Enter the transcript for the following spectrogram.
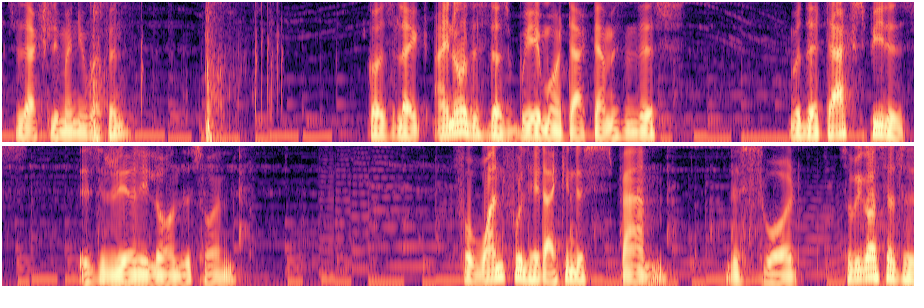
This is actually my new weapon. Because like, I know this does way more attack damage than this. But the attack speed is is really low on this one. For one full hit I can just spam this sword. So we got ourselves a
